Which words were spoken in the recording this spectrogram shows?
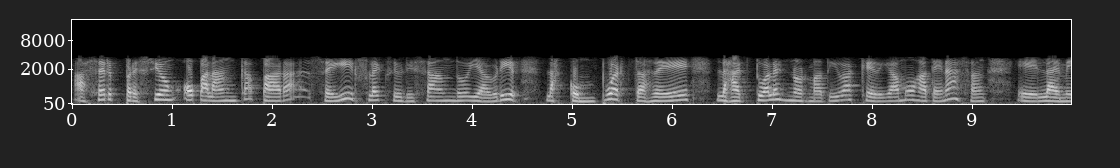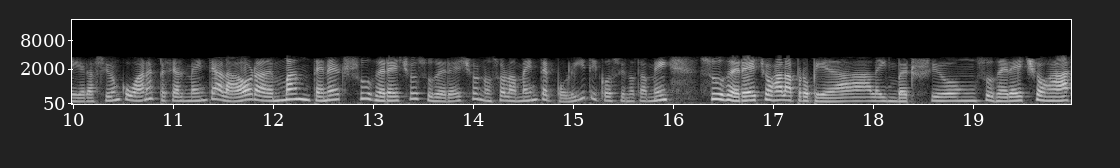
hacer presión o palanca para seguir flexibilizando y abrir las compuertas de las actuales normativas que digamos atenazan eh, la emigración cubana especialmente a la hora de mantener sus derechos, sus derechos no solamente políticos sino también sus derechos a la propiedad, a la inversión, sus derechos a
